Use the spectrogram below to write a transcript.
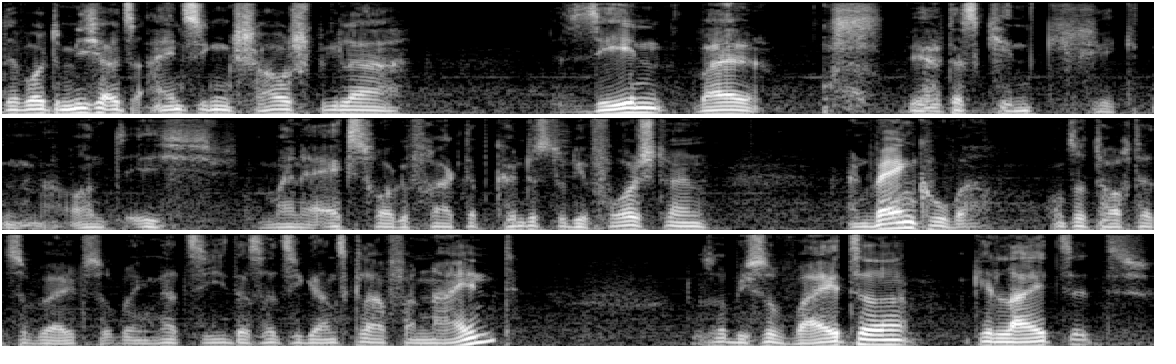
Der wollte mich als einzigen Schauspieler sehen, weil wir halt das Kind kriegten und ich meine Ex-Frau gefragt habe, könntest du dir vorstellen, in Vancouver unsere Tochter zur Welt zu bringen? Hat sie, das hat sie ganz klar verneint. Das habe ich so weitergeleitet.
